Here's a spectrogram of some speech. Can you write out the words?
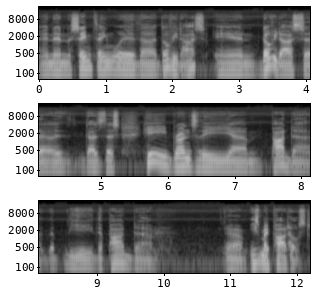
And then the same thing with uh, Dovydas. And Dovydas uh, does this. He runs the um, pod, uh, the the the pod. um uh, he's my pod host.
